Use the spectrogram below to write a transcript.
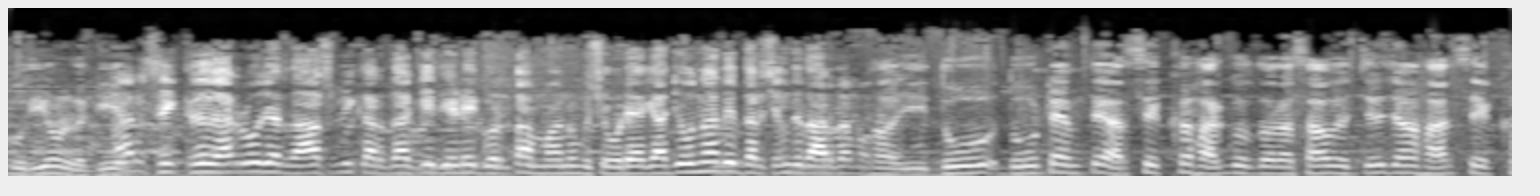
ਪੂਰੀ ਹੋਣ ਲੱਗੀ ਆ। ਹਰ ਸਿੱਖ ਹਰ ਰੋਜ਼ ਅਰਦਾਸ ਵੀ ਕਰਦਾ ਕਿ ਜਿਹੜੇ ਗੁਰਧਾਮਾਂ ਨੂੰ ਵਿਛੋੜਿਆ ਗਿਆ ਜੋ ਉਹਨਾਂ ਦੇ ਦਰਸ਼ਨ ਦਿਦਾਰ ਦਾ ਮੌਕਾ। ਹਾਂਜੀ ਦੋ ਦੋ ਟਾਈਮ ਤੇ ਹਰ ਸਿੱਖ ਹਰ ਗੁਰਦੁਆਰਾ ਸਾਹਿਬ ਵਿੱਚ ਜਾਂ ਹਰ ਸਿੱਖ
